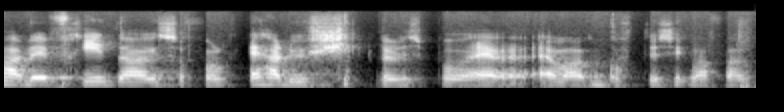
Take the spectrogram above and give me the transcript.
hadde fridag, så folk Jeg hadde jo skikkelig lyst på Jeg, jeg var godt usikker, i hvert fall.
